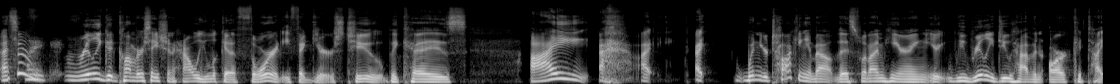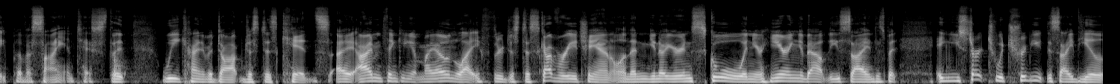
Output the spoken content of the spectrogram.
That's a like, really good conversation how we look at authority figures too, because I, I when you're talking about this, what I'm hearing, we really do have an archetype of a scientist that we kind of adopt just as kids. I, am thinking of my own life through just Discovery Channel, and then you know you're in school and you're hearing about these scientists, but and you start to attribute this idea,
